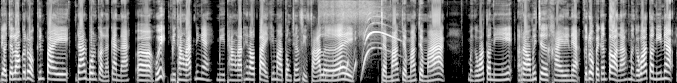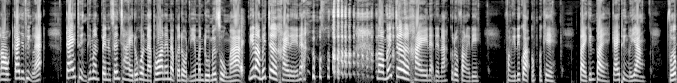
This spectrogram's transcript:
เดี๋ยวจะลองกระโดดขึ้นไปด้านบนก่อนแล้วกันนะ เอ่อหุยมีทางลัดนี่ไง มีทางลัดให้เราไต่ขึ้นมาตรงชั้นสีฟ้าเลยแจ่มมากแจ่มมากแจ่มมาก เหมือนกับว่าตอนนี้เราไม่เจอใครเลยเนี่ย กระโดดไปกันต่อนะ เหมือนกับว่าตอนนี้เนี่ยเราใกล้จะถึงแล้ว ใกล้ถึงที่มันเป็นเส้นชัยทุกคนนะ เพราะว่าในแมปกระโดดนี้มันดูไม่สูงมาก นี่เราไม่เจอใครเลยเนี่ย เราไม่เจอใครเนี่ย เดี๋ยวนะ กระโดดฝั่งไหนดี ฝั่งนี้ดีกว่า โอเค ไต่ขึ้นไป ใกล้ถึงหรือยังฟึบ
